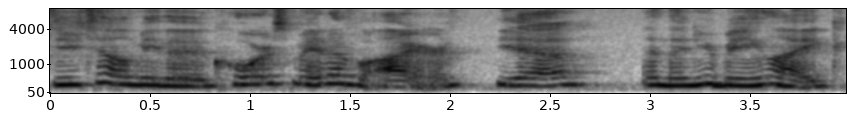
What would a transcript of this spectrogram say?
you tell me the core's made of iron, Yeah, and then you're being like,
